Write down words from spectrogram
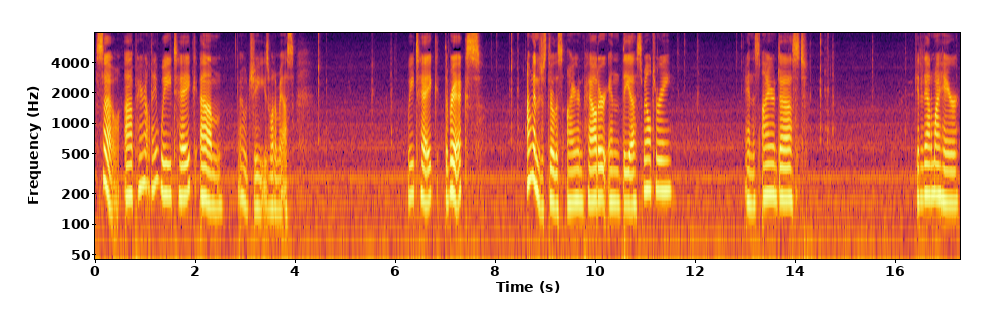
So, uh, apparently we take, um, oh geez, what a mess. we take the bricks. I'm going to just throw this iron powder in the uh, smeltery. And this iron dust. Get it out of my hair.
